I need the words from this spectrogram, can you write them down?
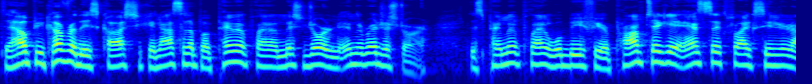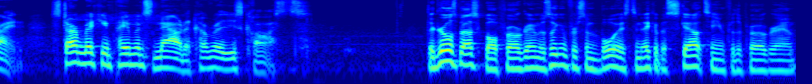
To help you cover these costs, you can now set up a payment plan with Miss Jordan in the registrar. This payment plan will be for your prom ticket and Six Flags senior night. Start making payments now to cover these costs. The girls basketball program is looking for some boys to make up a scout team for the program.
